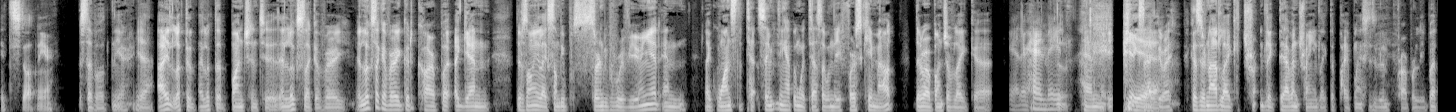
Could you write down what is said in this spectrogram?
it's still up in the air. Step out near. Yeah, I looked at I looked a bunch into it. It looks like a very it looks like a very good car, but again, there's only like some people, certain people reviewing it, and like once the te- same thing happened with Tesla when they first came out, there were a bunch of like uh, Yeah, they're handmade. handmade. Yeah, exactly right. Because they're not like tra- like they haven't trained like the pipelines to do them properly. But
